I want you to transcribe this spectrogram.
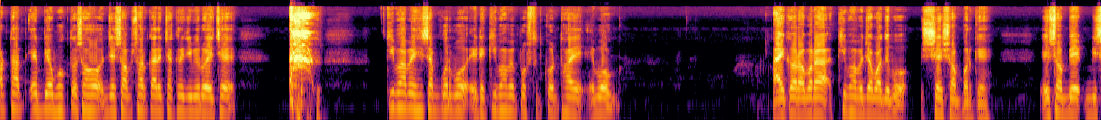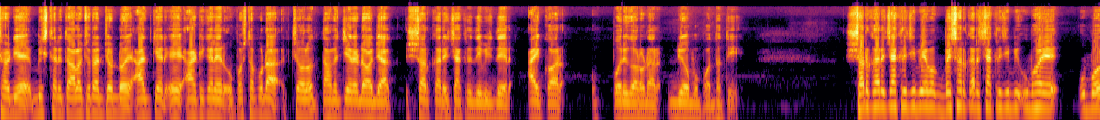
অর্থাৎ এমপিওভুক্ত সহ যেসব সরকারি চাকরিজীবী রয়েছে, কীভাবে হিসাব করব, এটা কীভাবে প্রস্তুত করতে হয় এবং আয়কর আমরা কীভাবে জমা দেব সে সম্পর্কে। এসব বিষয় নিয়ে বিস্তারিত আলোচনার জন্য আজকের এই আর্টিকেলের উপস্থাপনা। চলুন তাহলে জেনে নেওয়া যাক সরকারি চাকরিজীবীদের আয়কর পরিগণনার নিয়ম পদ্ধতি। সরকারি চাকরিজীবী এবং বেসরকারি চাকরিজীবী উভয়ে উপর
